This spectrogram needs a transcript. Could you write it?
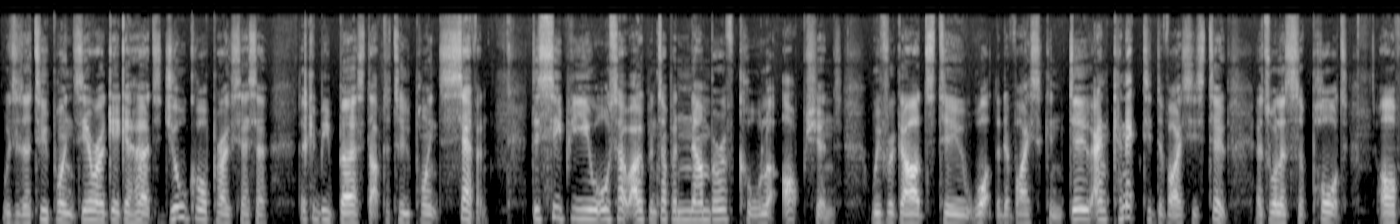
which is a 2.0 GHz dual core processor that can be burst up to 2.7. This CPU also opens up a number of cooler options with regards to what the device can do and connected devices too, as well as support of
